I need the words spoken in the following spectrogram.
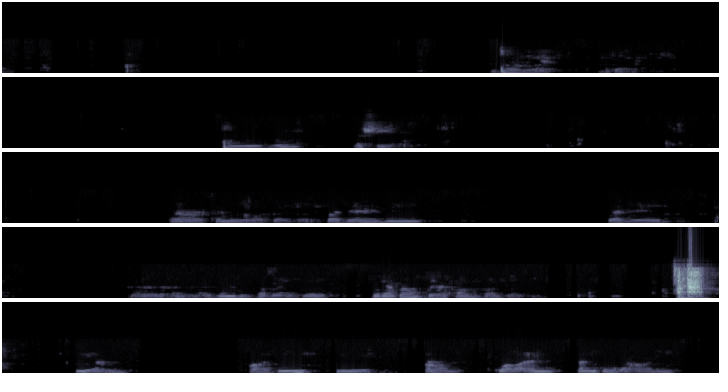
Romance the bear. Susie the. Uh, somebody else says it. Buzzer the buzzard. The, um, I don't know if it's buzzard whatever, I call him buzzard. The, um, Ozzy, the, um, well, and funny thing about Ozzy,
